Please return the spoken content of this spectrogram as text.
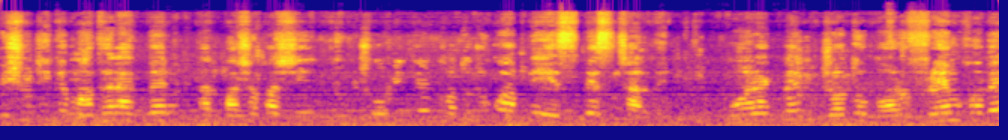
বিষয়টিকে মাথায় রাখবেন তার পাশাপাশি ছবিতে কতটুকু আপনি স্পেস ছাড়বেন। মনে রাখবেন যত বড় ফ্রেম হবে,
